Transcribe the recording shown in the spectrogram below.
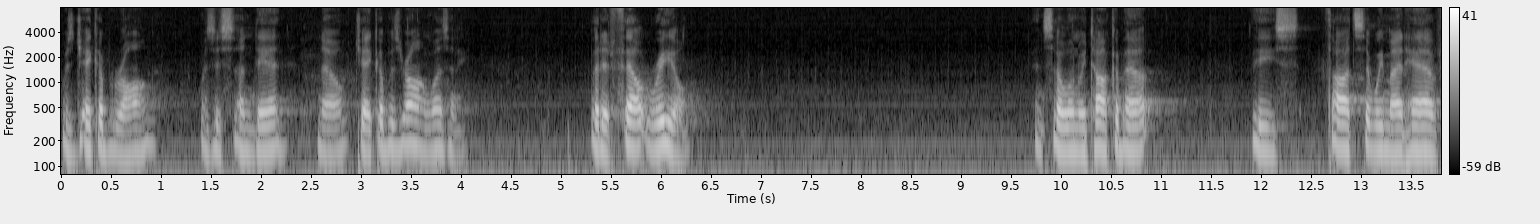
Was Jacob wrong? Was his son dead? No, Jacob was wrong, wasn't he? But it felt real. And so when we talk about these thoughts that we might have,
